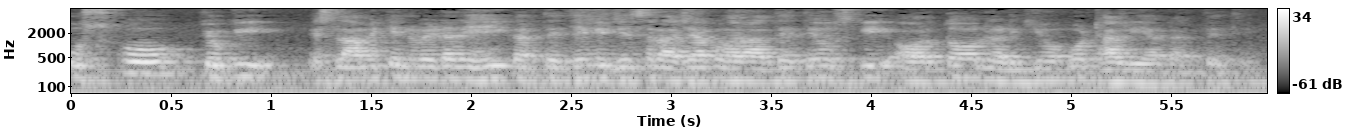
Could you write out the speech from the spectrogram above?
उसको, क्योंकि इस्लामिक इन्वेडर यही करते थे कि जिस राजा को हराते थे, उसकी औरतों और लड़कियों को उठा लिया करते थे।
